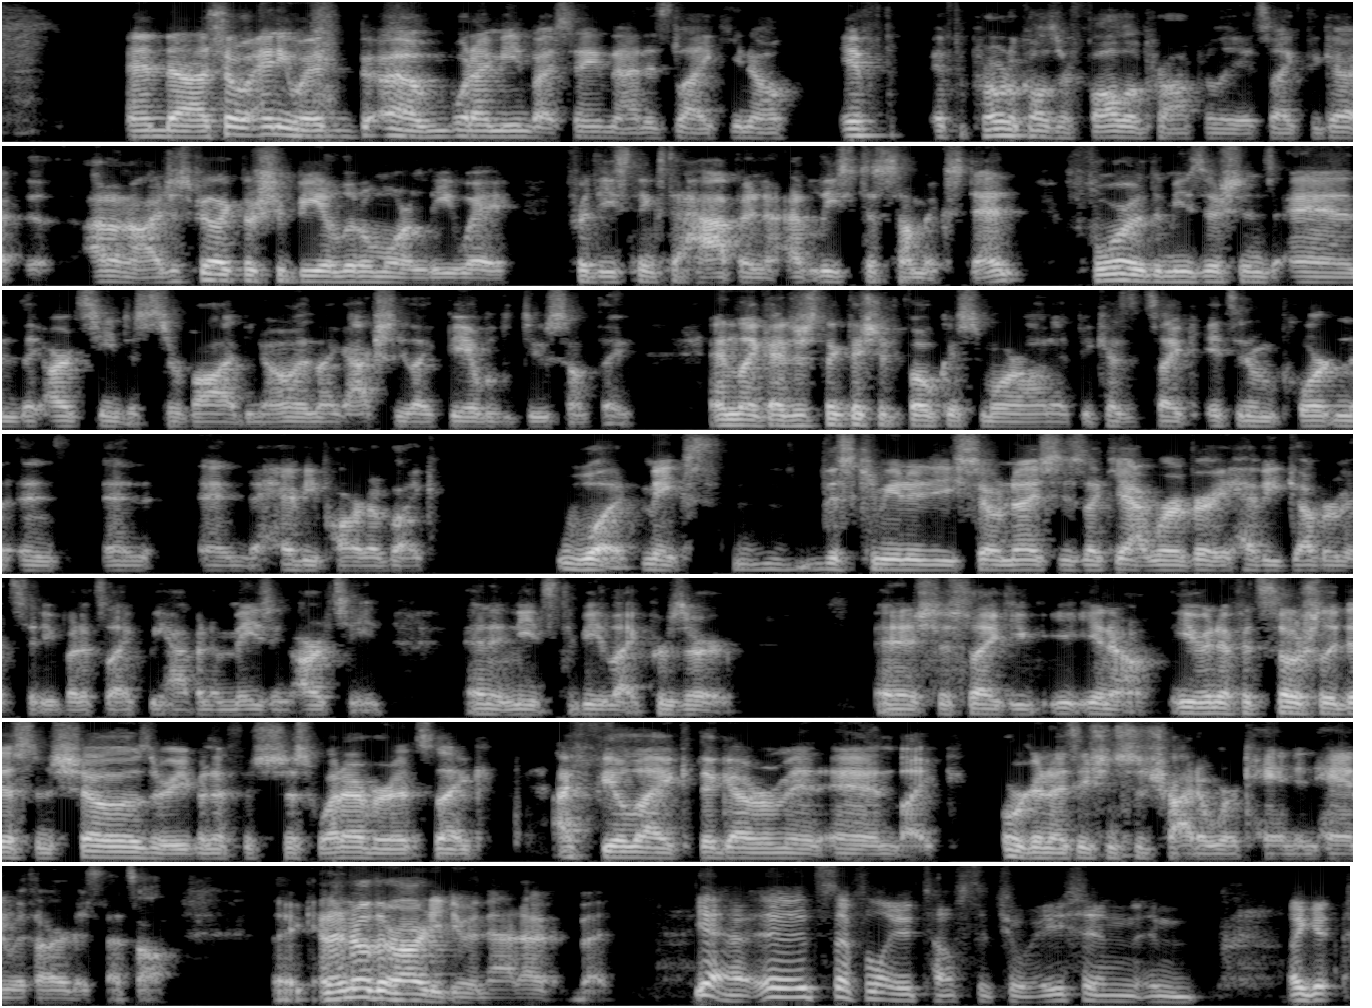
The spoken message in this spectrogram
And uh, so anyway, um, what I mean by saying that is like you know if if the protocols are followed properly, it's like the guy. I don't know. I just feel like there should be a little more leeway for these things to happen at least to some extent for the musicians and the art scene to survive you know and like actually like be able to do something. And like i just think they should focus more on it because it's like it's an important and and and heavy part of like what makes this community so nice is like yeah we're a very heavy government city but it's like we have an amazing art scene and it needs to be like preserved. And it's just like you you know even if it's socially distanced shows or even if it's just whatever it's like i feel like the government and like organizations to try to work hand in hand with artists. That's all. Like, and I know they're already doing that, but yeah, it's definitely a tough situation, and like it.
